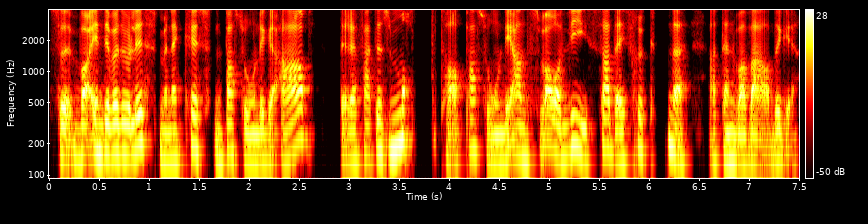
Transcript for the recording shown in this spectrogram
så var individualismen en kristen personlig arv der jeg faktisk måtte ta personlig ansvar og vise de fruktene at den var verdige.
